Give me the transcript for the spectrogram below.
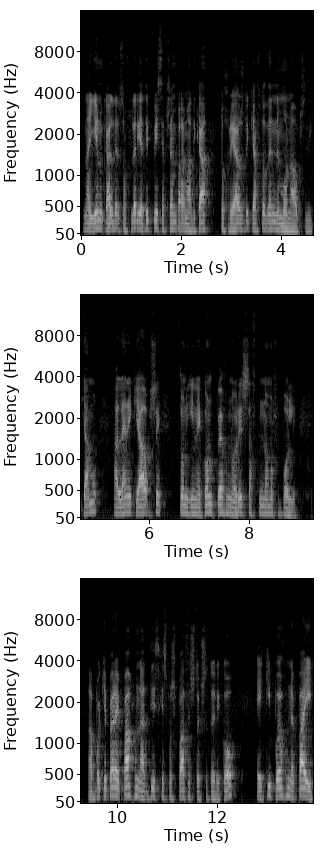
να γίνουν καλύτεροι στο φλερ γιατί πίστεψε με πραγματικά το χρειάζονται και αυτό δεν είναι μόνο άποψη δικιά μου, αλλά είναι και άποψη των γυναικών που έχουν ορίσει σε αυτήν την όμορφη πόλη. Από εκεί πέρα υπάρχουν αντίστοιχες προσπάθειες στο εξωτερικό, εκεί που έχουν πάει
